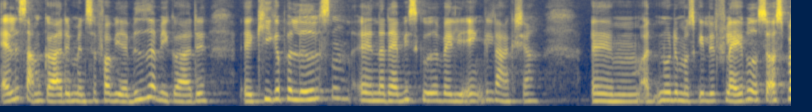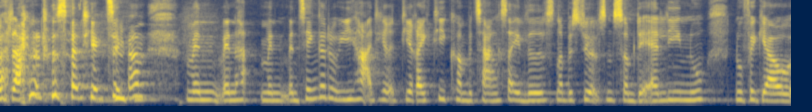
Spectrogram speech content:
alle sammen gør det, men så får vi at vide, at vi gør det, øh, kigger på ledelsen, øh, når det er, vi skal ud og vælge enkeltaktier. Øhm, og nu er det måske lidt flabet, og så også spørge dig, når du så er direktøren. men, men, men, men tænker du, I har de, de rigtige kompetencer i ledelsen og bestyrelsen, som det er lige nu? Nu fik jeg jo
